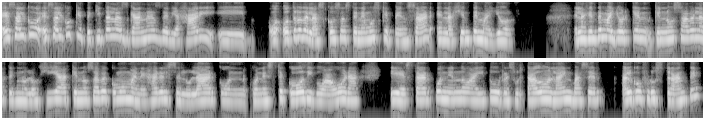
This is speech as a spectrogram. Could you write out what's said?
es algo, es algo que te quita las ganas de viajar y, y otra de las cosas tenemos que pensar en la gente mayor en la gente mayor que, no sabe la tecnología, que no sabe cómo manejar el celular con, con este código ahora y estar poniendo ahí tu resultado online va a ser algo frustrante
